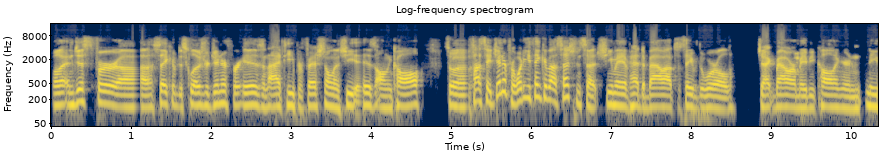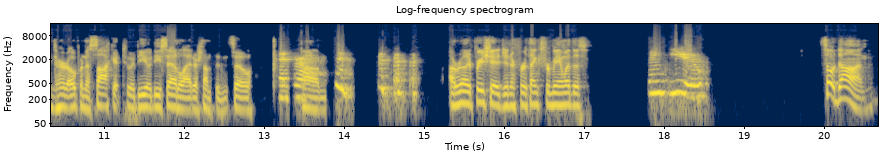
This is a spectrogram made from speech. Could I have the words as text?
Well, and just for uh, sake of disclosure, Jennifer is an IT professional and she is on call. So if I say, Jennifer, what do you think about such and such? She may have had to bow out to save the world. Jack Bauer may be calling her and needs her to open a socket to a DoD satellite or something. So That's right. um, I really appreciate it, Jennifer. Thanks for being with us. Thank you. So Don,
